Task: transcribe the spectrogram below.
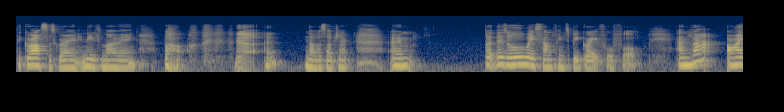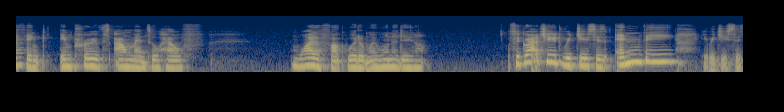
The grass has grown, it needs mowing, but another subject. Um, but there's always something to be grateful for. And that, I think, improves our mental health. Why the fuck wouldn't we want to do that? So, gratitude reduces envy, it reduces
